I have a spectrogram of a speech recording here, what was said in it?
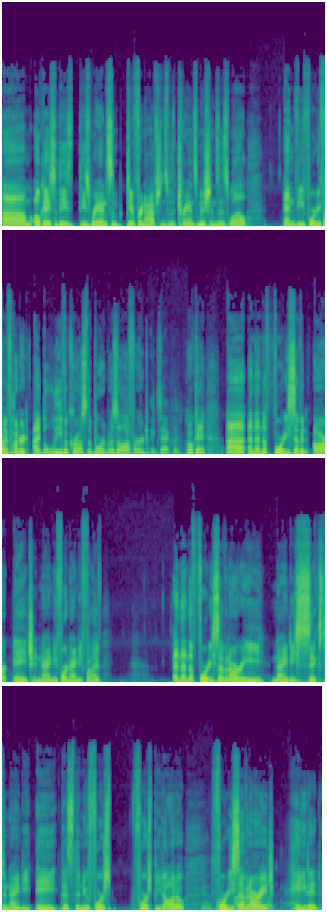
Um, okay, so these these ran some different options with transmissions as well. NV4500, I believe, across the board was offered. Exactly. Okay, uh, and then the 47RH in 94.95, and then the 47RE 96 to 98. That's the new four four speed auto. Yeah, 47RH hated.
